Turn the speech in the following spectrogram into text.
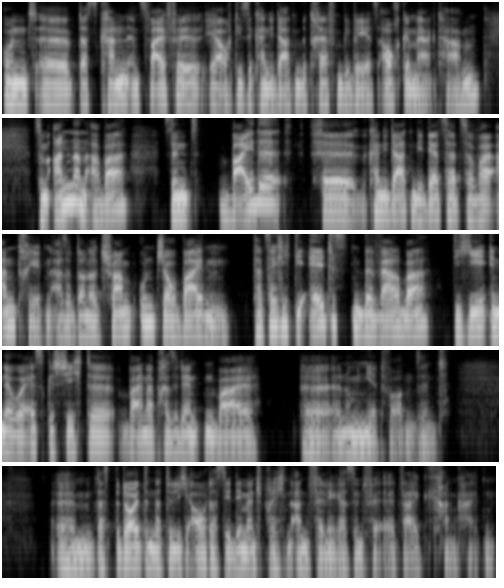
Und äh, das kann im Zweifel ja auch diese Kandidaten betreffen, wie wir jetzt auch gemerkt haben. Zum anderen aber sind beide äh, Kandidaten, die derzeit zur Wahl antreten, also Donald Trump und Joe Biden, tatsächlich die ältesten Bewerber, die je in der US-Geschichte bei einer Präsidentenwahl äh, nominiert worden sind. Ähm, das bedeutet natürlich auch, dass sie dementsprechend anfälliger sind für etwaige Krankheiten.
